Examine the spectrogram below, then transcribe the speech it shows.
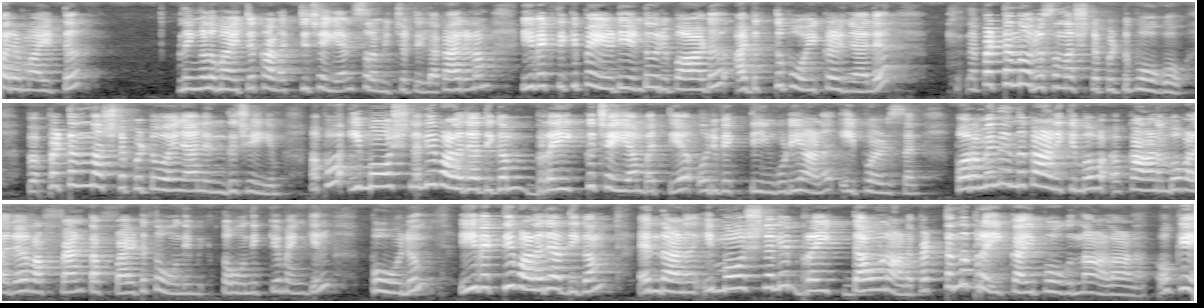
പരമായിട്ട് നിങ്ങളുമായിട്ട് കണക്ട് ചെയ്യാൻ ശ്രമിച്ചിട്ടില്ല. കാരണം ഈ വ്യക്തിക്ക് പേടിയുണ്ട് ഒരുപാട് അടുത്ത് പോയി കഴിഞ്ഞാൽ പെട്ടെന്ന് ഒരു ദിവസം നഷ്ടപ്പെട്ടു പോകുമോ പെട്ടെന്ന് നഷ്ടപ്പെട്ടു പോയാൽ ഞാൻ എന്ത് ചെയ്യും? അപ്പോൾ ഇമോഷണലി വളരെയധികം ബ്രേക്ക് ചെയ്യാൻ പറ്റിയ ഒരു വ്യക്തിയും കൂടിയാണ് ഈ പേഴ്സൺ പുറമെ നിന്ന് കാണിക്കുമ്പോൾ കാണുമ്പോൾ വളരെ റഫ് ആൻഡ് ടഫായിട്ട് തോന്നി തോന്നിക്കുമെങ്കിൽ പോലും ഈ വ്യക്തി വളരെയധികം എന്താണ് ഇമോഷണലി ബ്രേക്ക് ഡൗൺ ആണ്. പെട്ടെന്ന് ബ്രേക്ക് ആയി പോകുന്ന ആളാണ്. ഓക്കെ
